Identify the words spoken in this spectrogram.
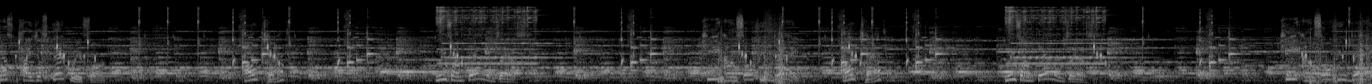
just pay just back refund. Fouthat. Nu van Berendses. Key on Sophie Day. Fouthat. Nu van Berendses. Key on Sophie Day.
